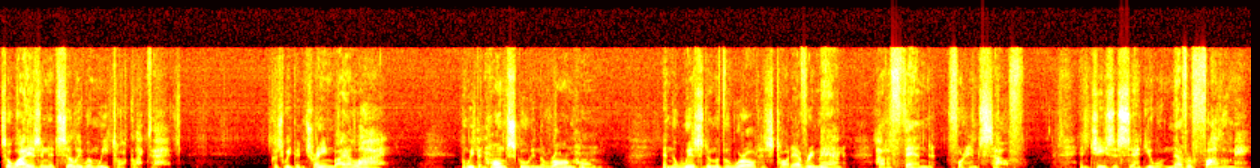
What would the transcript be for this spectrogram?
So, why isn't it silly when we talk like that? Because we've been trained by a lie and we've been homeschooled in the wrong home. And the wisdom of the world has taught every man how to fend for himself. And Jesus said, You will never follow me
